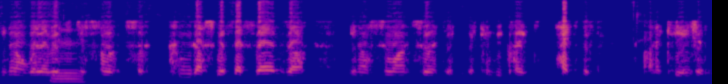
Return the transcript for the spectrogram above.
You know, whether it's Mm. just for, for kudos with their friends or you know so on. So it, it, it can be quite hectic on occasions.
